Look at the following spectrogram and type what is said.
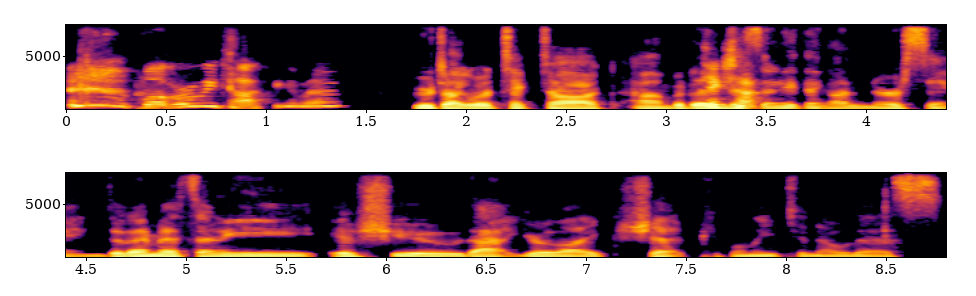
what were we talking about? We were talking about TikTok. Um, but did I miss anything on nursing? Did I miss any issue that you're like, shit, people need to know this?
